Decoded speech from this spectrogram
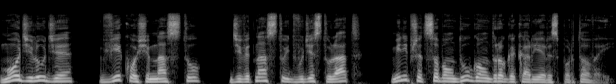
Młodzi ludzie, w wieku 18, 19 i 20 lat, mieli przed sobą długą drogę kariery sportowej.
